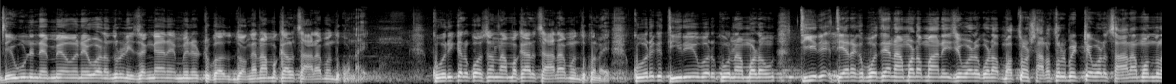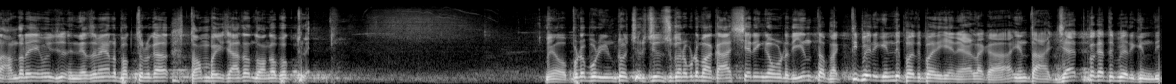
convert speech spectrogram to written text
దేవుణ్ణి నమ్మేమనేవాడు అందరూ నిజంగా నమ్మినట్టు కాదు. దొంగ నమ్మకాలు చాలామందికి ఉన్నాయి. కోరికల కోసం నమ్మకాలు చాలామందికి ఉన్నాయి. కోరిక తీరే వరకు నమ్మడం తీరే తీరకపోతే నమ్మడం మానేసేవాడు కూడా. మొత్తం షరతులు పెట్టేవాడు చాలామంది అందరూ ఏమి నిజమైన భక్తులుగా తొంభై శాతం దొంగ భక్తులే. మేము అప్పుడప్పుడు ఇంట్లో చర్చించుకున్నప్పుడు మాకు ఆశ్చర్యంగా ఉండదు. ఇంత భక్తి పెరిగింది పది పదిహేను ఏళ్ళగా ఇంత ఆధ్యాత్మికత పెరిగింది.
